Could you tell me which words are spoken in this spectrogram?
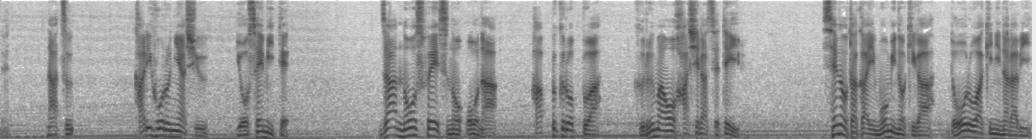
年夏カリフォルニア州ヨセミテ。ザ・ノースフェイスのオーナーハップクロップは車を走らせている。背の高いモミの木が道路脇に並び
